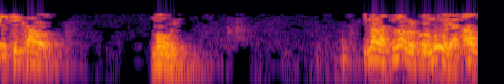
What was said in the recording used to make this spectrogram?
biti kao muj. Ima vas mnogo ko muja, ali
